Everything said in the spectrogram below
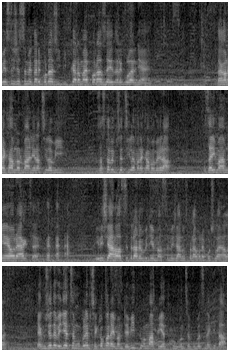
jestliže se mi tady podaří týpka mé porazit regulérně, tak ho nechám normálně na cílový, zastavím před cílem a nechám ho vyhrát. Zajímá mě jeho reakce. I když já ho asi teda neuvidím, asi mi žádnou zprávu nepošle, ale jak můžete vidět, jsem úplně překopaný, mám devítku, on má pětku, on se vůbec nechytá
